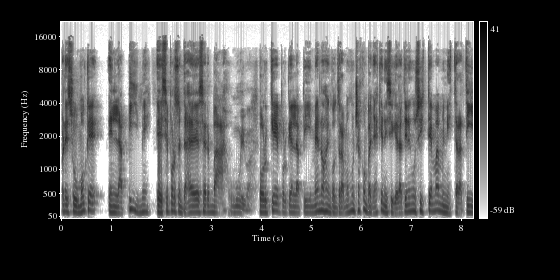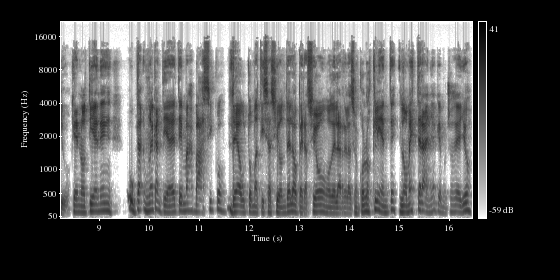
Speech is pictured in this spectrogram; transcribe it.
presumo que en la pyme ese porcentaje debe ser bajo. Muy bajo. ¿Por qué? Porque en la pyme nos encontramos muchas compañías que ni siquiera tienen un sistema administrativo, que no tienen una cantidad de temas básicos de automatización de la operación o de la relación con los clientes. No me extraña que muchos de ellos,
